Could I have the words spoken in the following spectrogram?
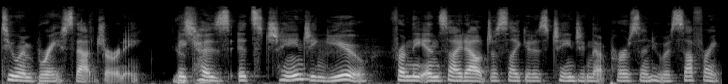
to embrace that journey because it's changing you from the inside out, just like it is changing that person who is suffering.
